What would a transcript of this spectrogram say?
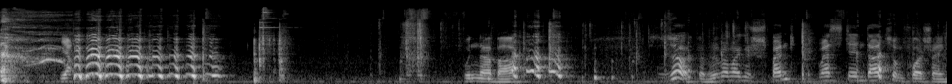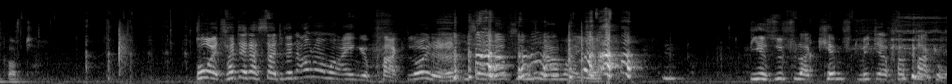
ja. Wunderbar. So, dann sind wir mal gespannt, was denn da zum Vorschein kommt. Boah, jetzt hat er das da drin auch noch mal eingepackt. Leute, das ist ja der absolute Hammer hier. Biersüffler kämpft mit der Verpackung.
